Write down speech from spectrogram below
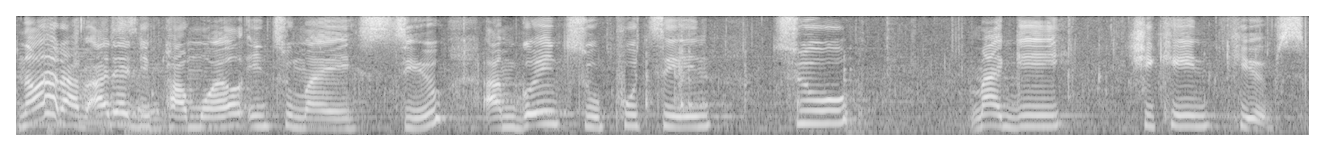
Now that I've added the palm oil into my stew, I'm going to put in two Maggi chicken cubes.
